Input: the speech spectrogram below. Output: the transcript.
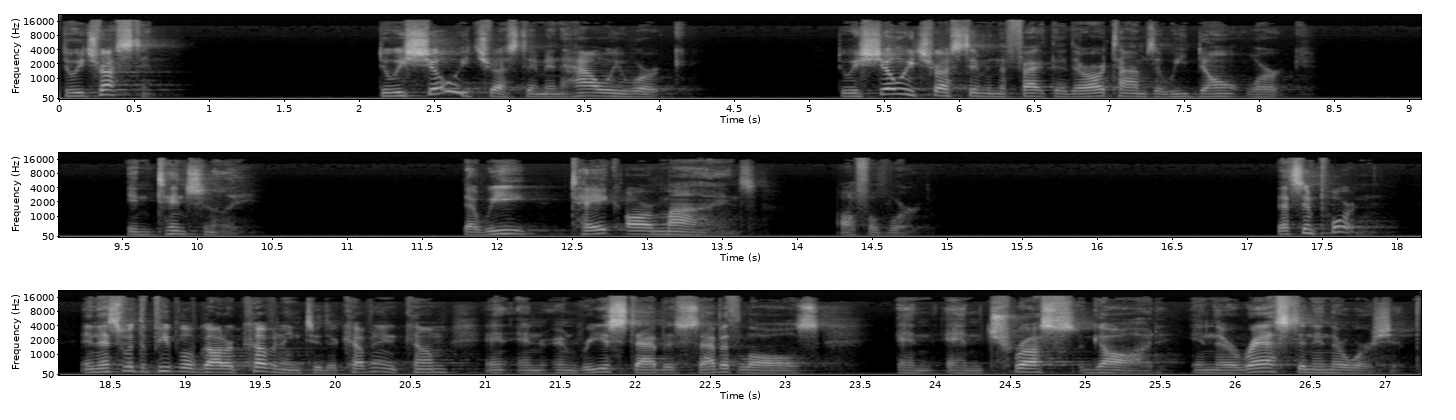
Do we trust Him? Do we show we trust Him in how we work? Do we show we trust Him in the fact that there are times that we don't work intentionally? That we take our minds off of work? That's important. And that's what the people of God are covenanting to. They're covenanting to come and, and, and reestablish Sabbath laws and, and trust God in their rest and in their worship.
